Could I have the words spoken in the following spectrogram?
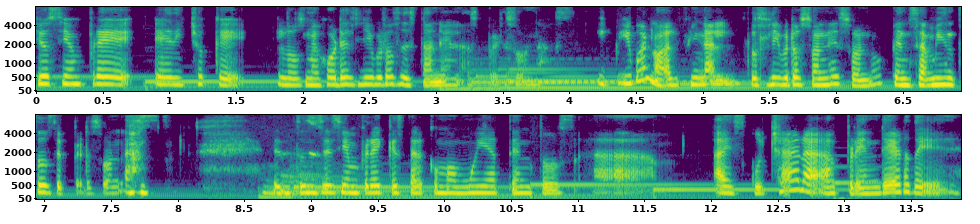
Yo siempre he dicho que los mejores libros están en las personas. Y, bueno, al final los libros son eso, ¿no? Pensamientos de personas. Entonces siempre hay que estar como muy atentos a, escuchar, a aprender de,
